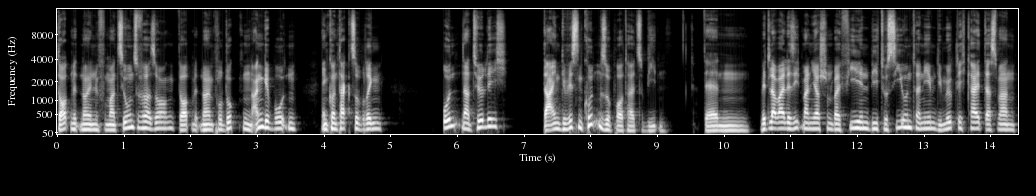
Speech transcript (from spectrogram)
dort mit neuen Informationen zu versorgen, dort mit neuen Produkten Angeboten in Kontakt zu bringen und natürlich da einen gewissen Kundensupport halt zu bieten. Denn mittlerweile sieht man ja schon bei vielen B2C-Unternehmen die Möglichkeit, dass man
